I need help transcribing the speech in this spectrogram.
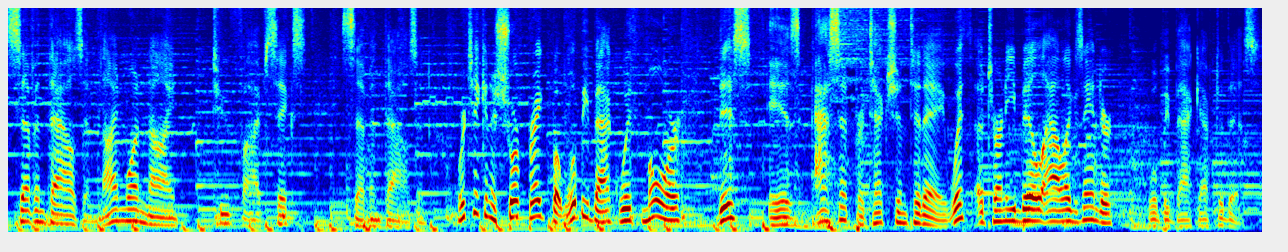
7000. 919 256 7000. We're taking a short break, but we'll be back with more this is Asset Protection Today with attorney Bill Alexander. We'll be back after this.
